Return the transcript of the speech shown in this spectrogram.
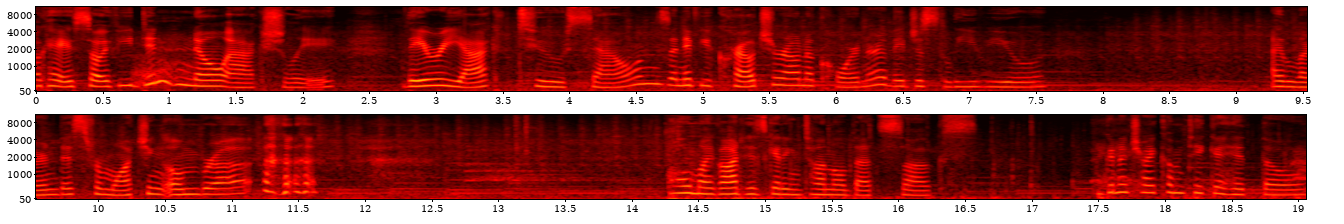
Okay, so if you didn't know actually, they react to sounds, and if you crouch around a corner, they just leave you. I learned this from watching Umbra. oh my god, he's getting tunneled. That sucks. I'm gonna try come take a hit though.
